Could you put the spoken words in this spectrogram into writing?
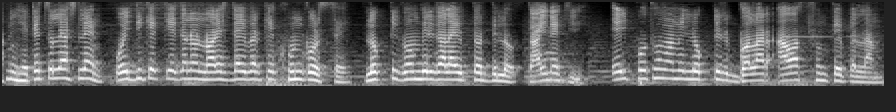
আপনি হেঁটে চলে আসলেন? ওইদিকে কে যেন নরেশ ড্রাইভারকে খুন করছে। লোকটি গম্ভীর গলায় উত্তর দিল, তাই নাকি? এই প্রথম আমি লোকটির গলার আওয়াজ শুনতে পেলাম।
